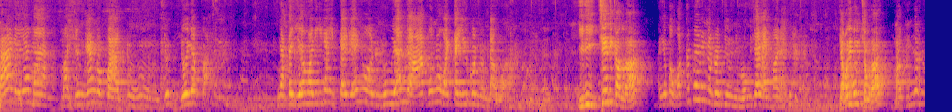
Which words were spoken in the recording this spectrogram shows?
కాదయ్యా మా మా సింగప్ప దూలప్ప నాకు ఏమడిగినా ఇట్టదే నువ్వు నువ్వేంది ఆకును వట్ట ఈకొని ఉండవు. ఇది ఇచ్చేది కాదురా. అయ్యప్ప ఒక్క పేరు ఉన్నటువంటి నువ్వు ఒకసారి అభిమానాన్ని. ఎవరి వంశం రా మా పిల్లలు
